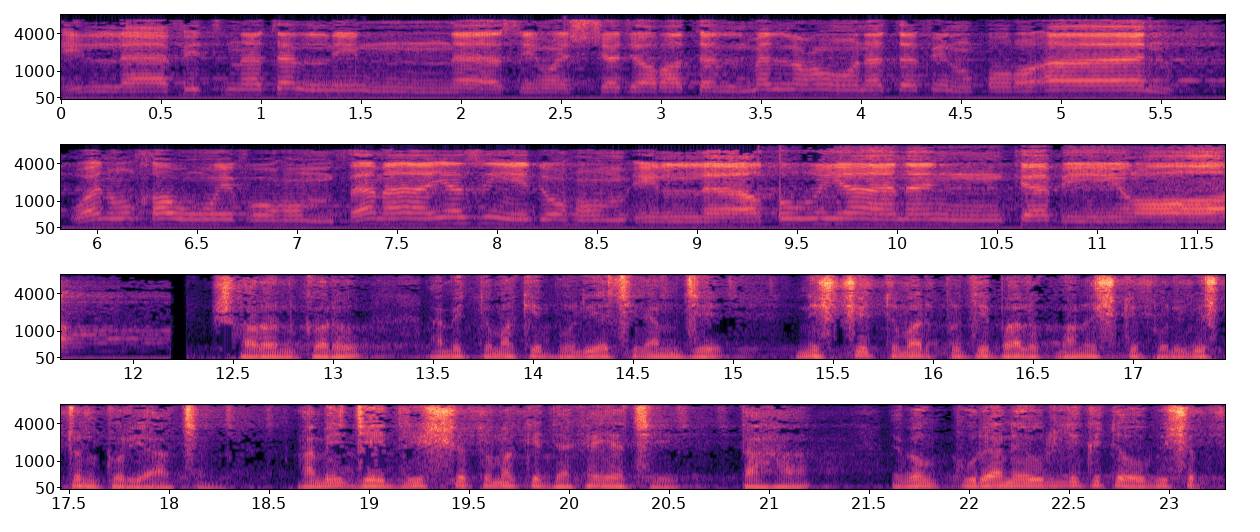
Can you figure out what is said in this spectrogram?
إلا فتنة للناس والشجرة الملعونة في القرآن ونخوفهم فما يزيدهم إلا طغيانا كبيرا স্মরণ করো আমি তোমাকে বলিয়াছিলাম যে নিশ্চয় তোমার প্রতিপালক মানুষকে পরিবেষ্টন করিয়া আছেন আমি যে দৃশ্য তোমাকে দেখাইয়াছি তাহা এবং কুরআনে উল্লিখিত অভিশপ্ত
